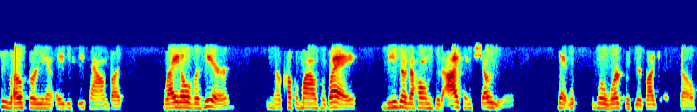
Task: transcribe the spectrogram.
too low for you know ABC town, but right over here you know, a couple miles away, these are the homes that I can show you that w- will work with your budget. So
